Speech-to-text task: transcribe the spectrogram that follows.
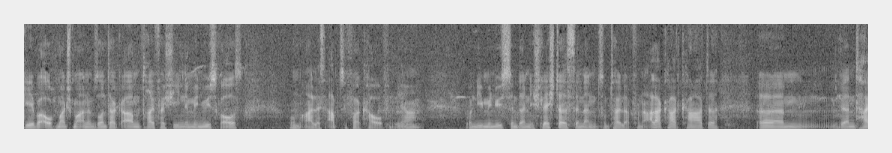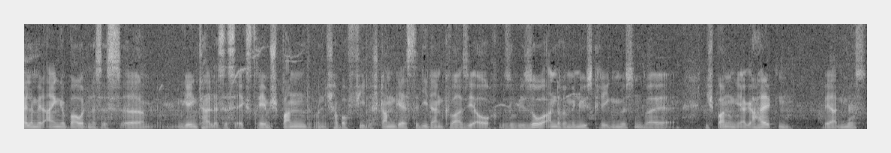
gebe auch manchmal an einem Sonntagabend drei verschiedene Menüs raus, um alles abzuverkaufen. Ja? Und die Menüs sind dann nicht schlechter, es sind dann zum Teil von einer à la carte Karte, ähm, werden Teile mit eingebaut und das ist äh, im Gegenteil, es ist extrem spannend und ich habe auch viele Stammgäste, die dann quasi auch sowieso andere Menüs kriegen müssen, weil die Spannung ja gehalten werden muss.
